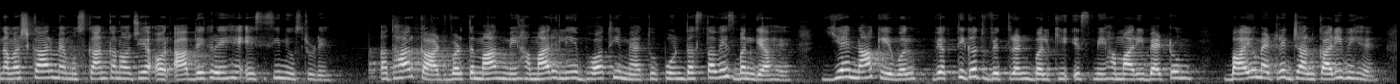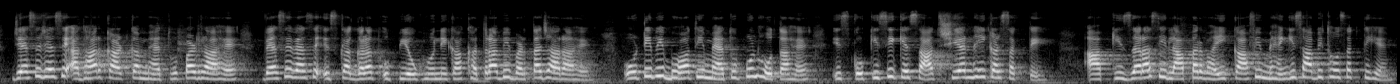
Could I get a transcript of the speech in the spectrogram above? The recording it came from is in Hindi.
नमस्कार, मैं मुस्कान कनौजिया और आप देख रहे हैं ACC news today Aadhaar card वर्तमान में हमारे लिए बहुत ही महत्वपूर्ण दस्तावेज़ बन गया है। यह न केवल व्यक्तिगत वितरण, बल्कि इसमें हमारी बेडरूम बायोमेट्रिक जानकारी भी है। जैसे जैसे आधार कार्ड का महत्व बढ़ रहा है वैसे वैसे इसका गलत उपयोग होने का खतरा भी बढ़ता जा रहा है। ओटीपी बहुत ही महत्वपूर्ण होता है, इसको किसी के साथ शेयर नहीं कर सकते। आपकी ज़रा सी लापरवाही काफ़ी महँगी साबित हो सकती है।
